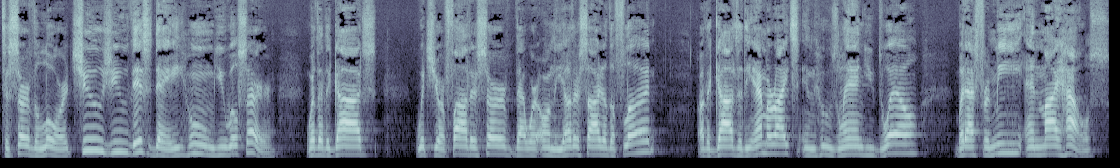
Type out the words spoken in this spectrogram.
to serve the Lord, choose you this day whom you will serve, whether the gods which your fathers served that were on the other side of the flood, are the gods of the Amorites in whose land you dwell. But as for me and my house,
